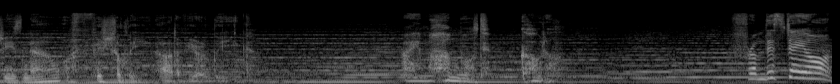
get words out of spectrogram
She's now officially out of your league. I am humbled, Kotal. From this day on,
